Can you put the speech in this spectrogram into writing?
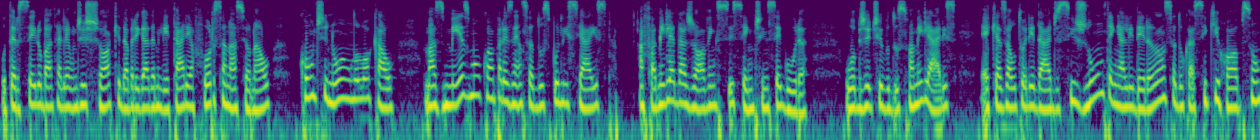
O terceiro batalhão de choque da Brigada Militar e a Força Nacional continuam no local, mas mesmo com a presença dos policiais, a família da jovem se sente insegura. O objetivo dos familiares é que as autoridades se juntem à liderança do cacique Robson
